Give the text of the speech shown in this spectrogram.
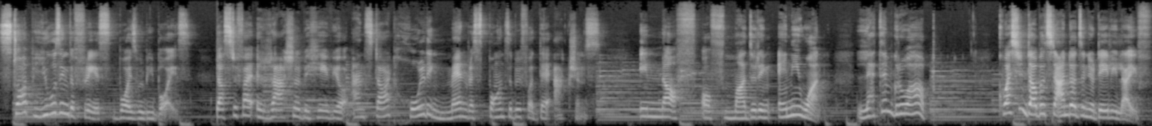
Stop using the phrase boys will be boys. Justify irrational behavior and start holding men responsible for their actions. Enough of mothering anyone. Let them grow up. Question double standards in your daily life.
